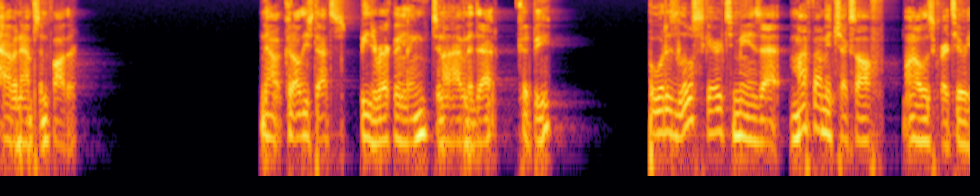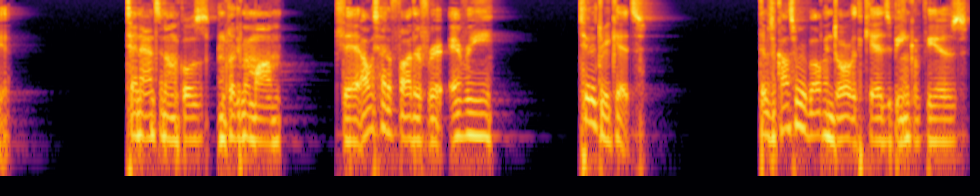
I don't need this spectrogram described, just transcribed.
have an absent father. Now, could all these stats be directly linked to not having a dad? Could be. But what is a little scary to me is that my family checks off on all those criteria. 10 aunts and uncles, including my mom, that always had a father for every two to three kids. There was a constant revolving door with kids being confused,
